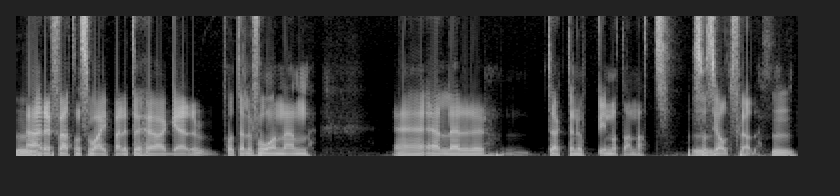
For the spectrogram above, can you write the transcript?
Mm. Är det för att de swipade till höger på telefonen eh, eller dök den upp i något annat mm. socialt flöde? Mm.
